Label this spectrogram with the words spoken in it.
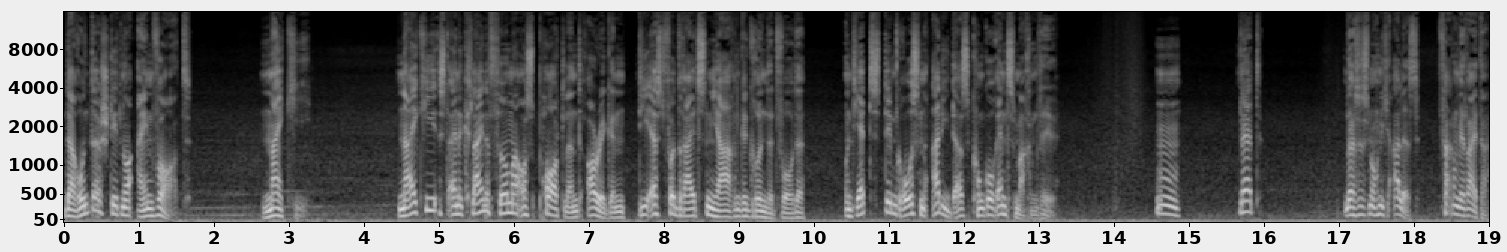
Darunter steht nur ein Wort. Nike. Nike ist eine kleine Firma aus Portland, Oregon, die erst vor 13 Jahren gegründet wurde und jetzt dem großen Adidas Konkurrenz machen will. Hm, nett. Das ist noch nicht alles. Fahren wir weiter.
